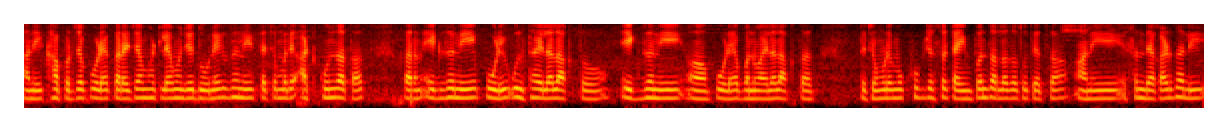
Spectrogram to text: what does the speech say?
आणि खापरच्या पोळ्या करायच्या म्हटल्या म्हणजे दोन एक जणी त्याच्यामध्ये अटकून जातात. कारण एक जणी पोळी उलथायला लागतं एक जणी पोळ्या बनवायला लागतात. त्याच्यामुळे मग खूप जास्त टाईम पण चालला जातो त्याचा. आणि संध्याकाळ झाली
